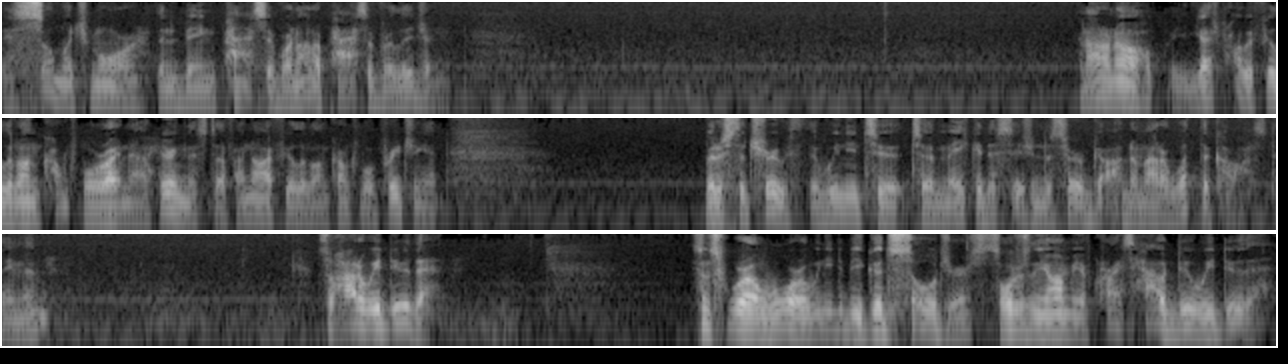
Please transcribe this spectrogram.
is so much more than being passive. We're not a passive religion. And I don't know, you guys probably feel a little uncomfortable right now hearing this stuff. I know I feel a little uncomfortable preaching it. But it's the truth that we need to, to make a decision to serve God no matter what the cost. Amen? So, how do we do that? Since we're at war, we need to be good soldiers, soldiers in the army of Christ. How do we do that?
